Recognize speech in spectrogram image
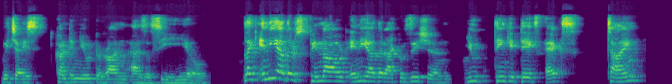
which I continued to run as a CEO. Like any other spin out, any other acquisition, you think it takes X time.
